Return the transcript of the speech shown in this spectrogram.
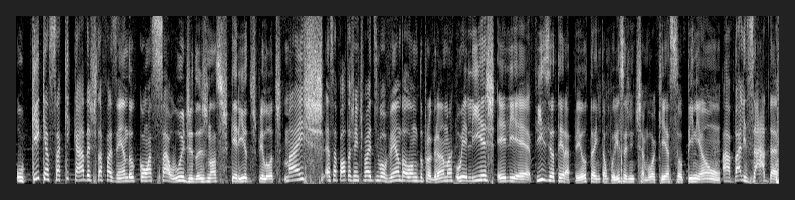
O que que essa quicada está fazendo com a saúde dos nossos queridos pilotos? Mas essa pauta a gente vai desenvolvendo ao longo do programa. O Elias, ele é fisioterapeuta, então por isso a gente chamou aqui essa opinião abalizada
